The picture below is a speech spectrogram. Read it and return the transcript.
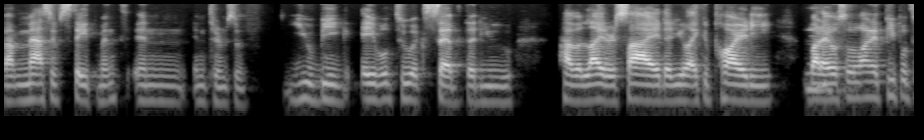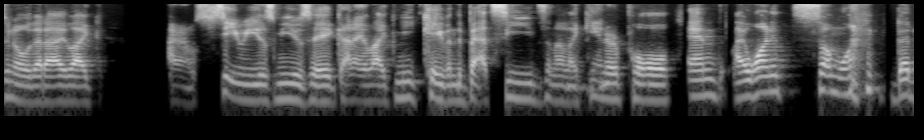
a massive statement in in terms of you being able to accept that you have a lighter side that you like to party. But mm-hmm. i also wanted people to know that i like I don't know, serious music, and I like Nick Cave and the Bad Seeds, and I like mm-hmm. Interpol. And I wanted someone that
